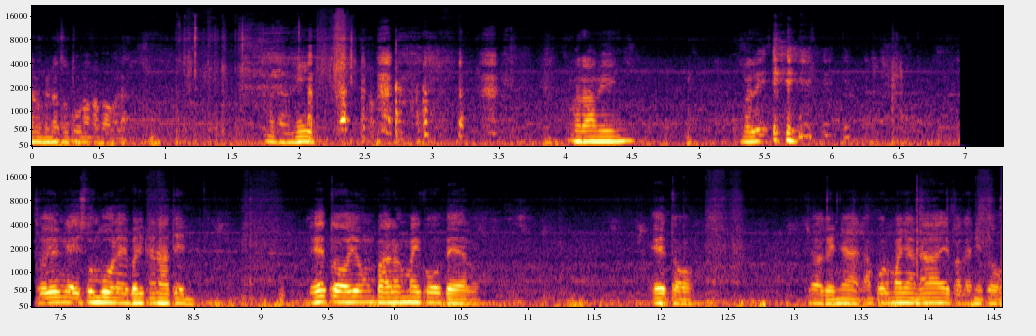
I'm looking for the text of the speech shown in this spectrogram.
Ano, may natutunan ka pa wala? Madami. Maraming mali. So yun guys, bola, balikan natin. Ito yung parang may cover. Ito. Kaya ganyan. Ang forma niyan ay pag ganito.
